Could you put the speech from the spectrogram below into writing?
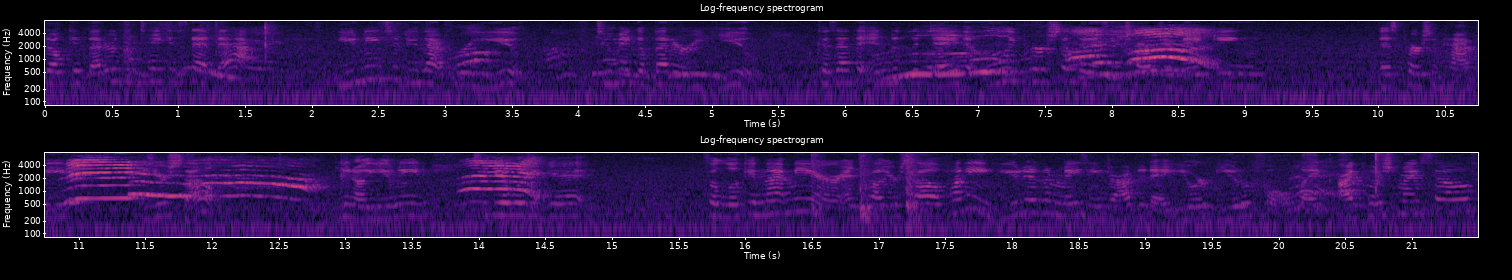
don't get better, then take a step back. You need to do that for you, to make a better you. Because at the end of the day, the only person that is in charge of making this person happy is yourself. You know, you need to be able to get to look in that mirror and tell yourself, honey, you did an amazing job today. You are beautiful. Like, I pushed myself.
